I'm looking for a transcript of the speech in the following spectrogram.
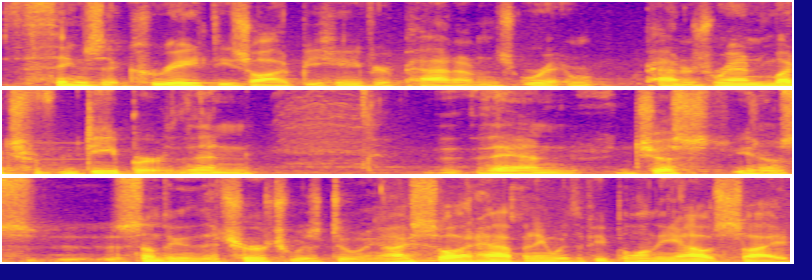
things that create these odd behavior patterns, patterns ran much deeper than, than just you know, something that the church was doing. I saw it happening with the people on the outside.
